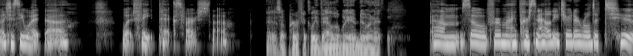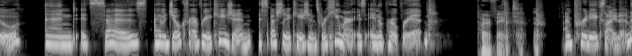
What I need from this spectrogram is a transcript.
like to see what uh, what fate picks first though. That is a perfectly valid way of doing it. Um, so for my personality trait, I rolled a two, and it says I have a joke for every occasion, especially occasions where humor is inappropriate. Perfect. I'm pretty excited.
